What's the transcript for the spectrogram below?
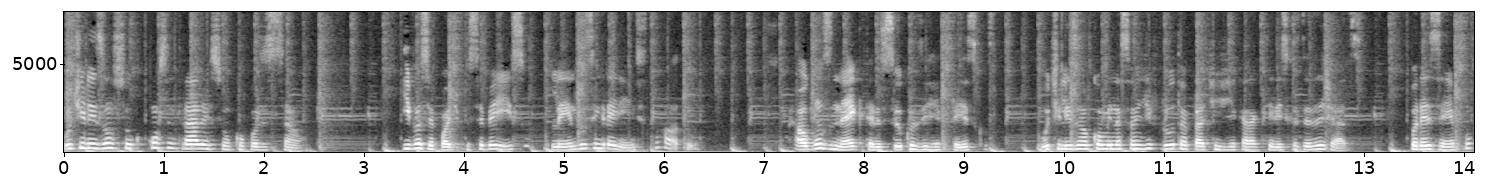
utilizam suco concentrado em sua composição, e você pode perceber isso lendo os ingredientes do rótulo. Alguns néctares, sucos e refrescos utilizam a combinação de fruta para atingir características desejadas. Por exemplo,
